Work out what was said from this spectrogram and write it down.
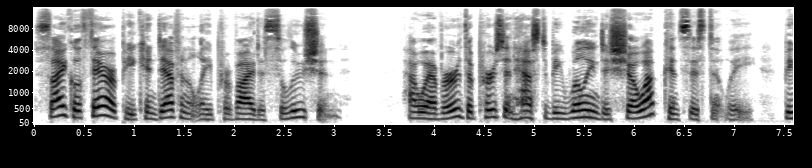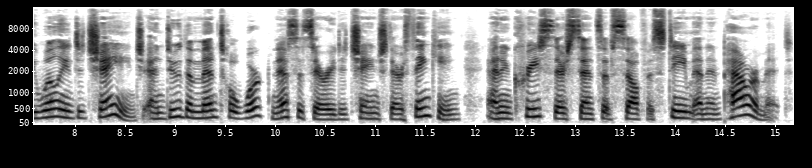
Psychotherapy can definitely provide a solution. However, the person has to be willing to show up consistently, be willing to change, and do the mental work necessary to change their thinking and increase their sense of self esteem and empowerment.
